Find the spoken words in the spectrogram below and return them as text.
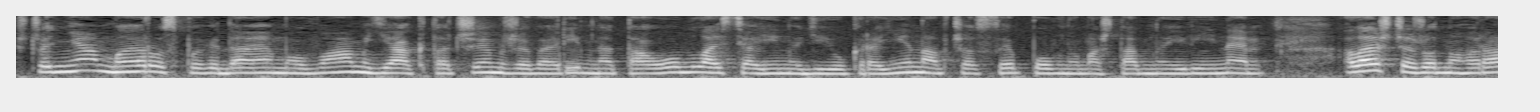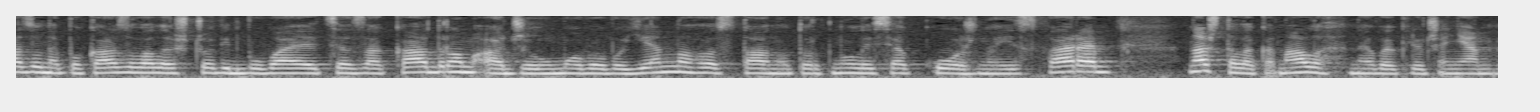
Щодня ми розповідаємо вам, як та чим живе Рівне та область, а іноді Україна в часи повномасштабної війни. Але ще жодного разу не показували, що відбувається за кадром, адже умови воєнного стану торкнулися кожної сфери. Наш телеканал не виключення.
